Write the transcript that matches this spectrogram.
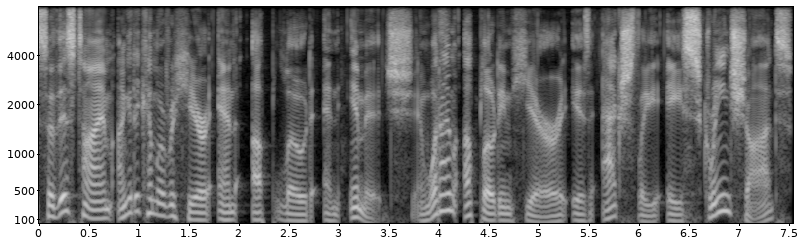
So this time, I'm going to come over here and upload an image. And what I'm uploading here is actually a screenshot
